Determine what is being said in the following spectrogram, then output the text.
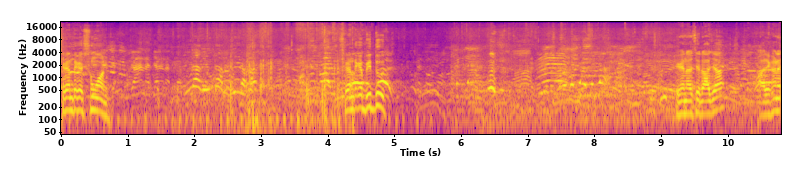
সেখান থেকে সুমন। সেখান থেকে বিদ্যুৎ। এখানে আছে রাজা, আর এখানে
